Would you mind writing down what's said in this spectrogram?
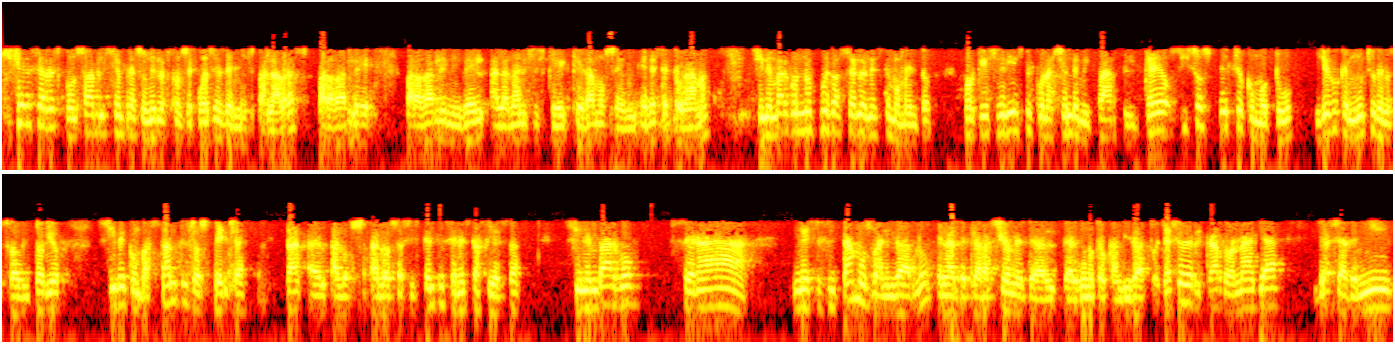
quisiera ser responsable y siempre asumir las consecuencias de mis palabras para darle para darle nivel al análisis que, damos en, este programa. Sin embargo, no puedo hacerlo en este momento porque sería especulación de mi parte y creo, sí sospecho como tú, y yo creo que mucho de nuestro auditorio sí ve con bastante sospecha a, a los, a los asistentes en esta fiesta. Sin embargo, será necesitamos validarlo en las declaraciones de, de algún otro candidato, ya sea de Ricardo Anaya, ya sea de mí,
